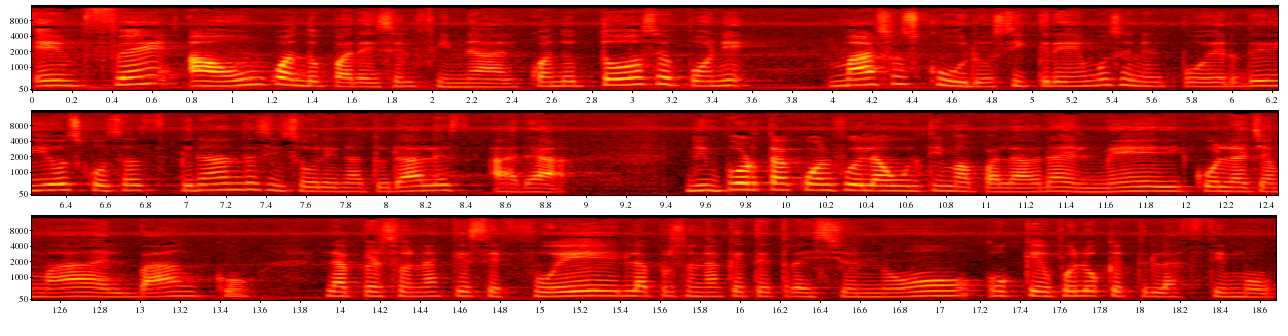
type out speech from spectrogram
en fe aun cuando parece el final, cuando todo se pone más oscuro, si creemos en el poder de Dios, cosas grandes y sobrenaturales hará. No importa cuál fue la última palabra del médico, la llamada del banco, la persona que se fue, la persona que te traicionó o qué fue lo que te lastimó.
